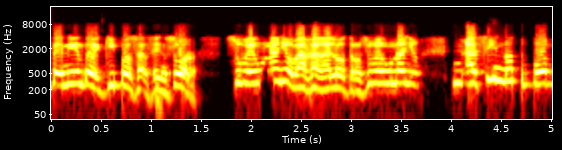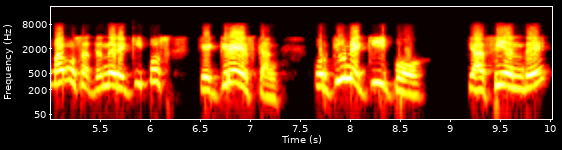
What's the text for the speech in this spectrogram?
teniendo equipos ascensor, sube un año, bajan al otro, sube un año, así no vamos a tener equipos que crezcan, porque un equipo que asciende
